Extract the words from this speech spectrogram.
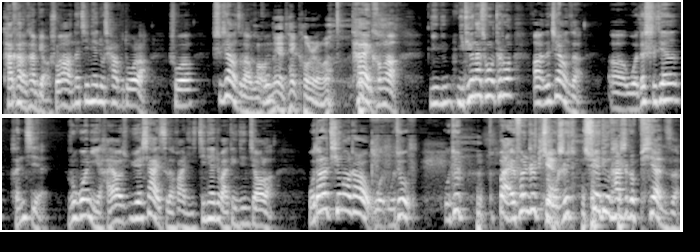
他看了看表，说啊，那今天就差不多了。说是这样子的，我那也太坑人了。太坑了。你你你听他说，他说啊，那这样子，呃，我的时间很紧，如果你还要约下一次的话，你今天就把定金交了。我当时听到这儿，我我就我就百分之九十确定他是个骗子。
